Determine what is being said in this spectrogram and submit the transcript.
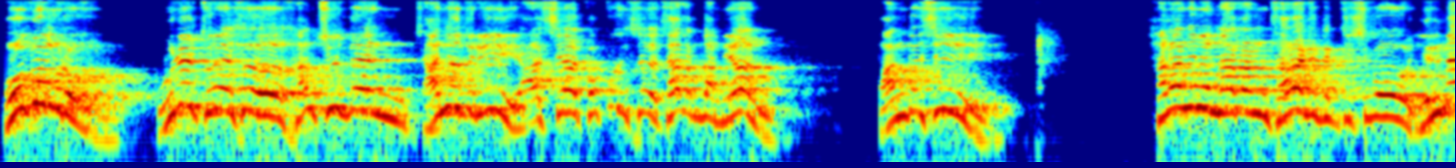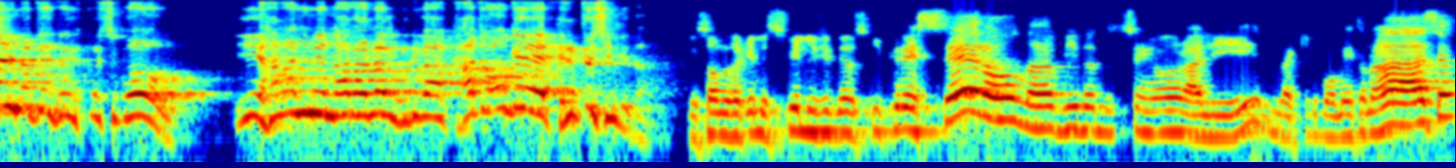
복음으로 우리를 통해서 산출된 자녀들이 아시아 곳곳에서 자란다면 반드시 하나님의 나라는 자라게 될 것이고 열매를 맺게 될 것이고 이 하나님의 나라를 우리가 가져오게 될 것입니다. Que somos aqueles filhos de Deus que cresceram na vida do Senhor ali, naquele momento na Ásia.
